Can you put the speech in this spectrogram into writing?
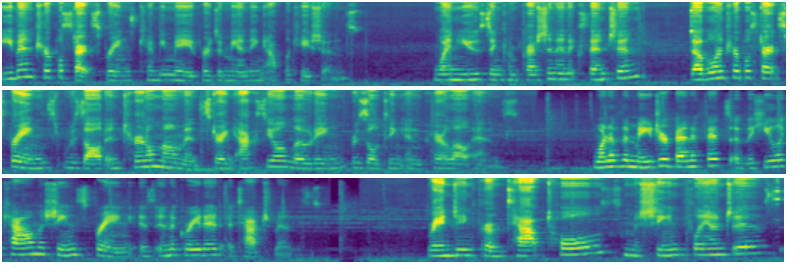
Even triple start springs can be made for demanding applications. When used in compression and extension, double and triple start springs resolve internal moments during axial loading resulting in parallel ends. One of the major benefits of the Helical machine spring is integrated attachments. Ranging from tapped holes, machine flanges,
